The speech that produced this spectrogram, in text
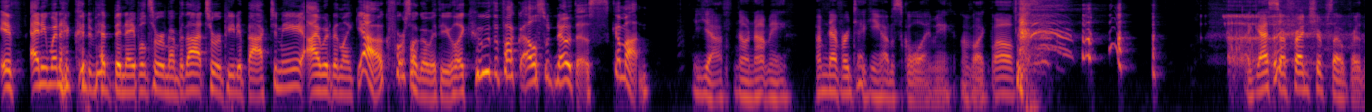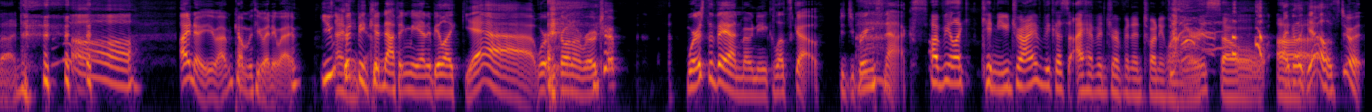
if anyone could have been able to remember that to repeat it back to me, I would have been like, "Yeah, of course I'll go with you." Like, who the fuck else would know this? Come on. Yeah, no, not me. I'm never taking you out of school, Amy. I'm like, well, I guess our friendship's over then. oh, I know you. I'd come with you anyway. You I could be yeah. kidnapping me and I'd be like, yeah, we're going on a road trip. Where's the van, Monique? Let's go. Did you bring snacks? I'd be like, can you drive? Because I haven't driven in 21 years. So uh, I'd be like, yeah, let's do it.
